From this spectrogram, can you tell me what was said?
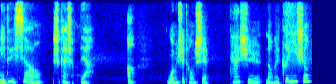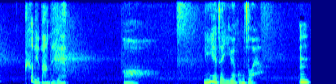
你对象是干什么的呀？哦，我们是同事，他是脑外科医生，特别棒的人。哦，你也在医院工作呀？嗯，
